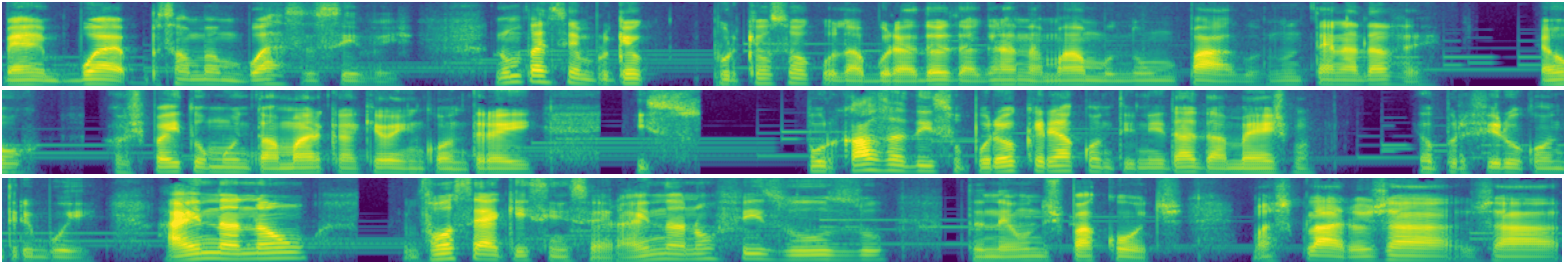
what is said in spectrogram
bem, são mesmo bem acessíveis. Não pensem porque eu, porque eu sou colaborador da Grande Mambo, não pago, não tem nada a ver. Eu respeito muito a marca que eu encontrei e por causa disso, por eu querer a continuidade da mesma, eu prefiro contribuir. Ainda não, vou ser aqui sincero, ainda não fiz uso de nenhum dos pacotes. Mas claro, eu já, já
